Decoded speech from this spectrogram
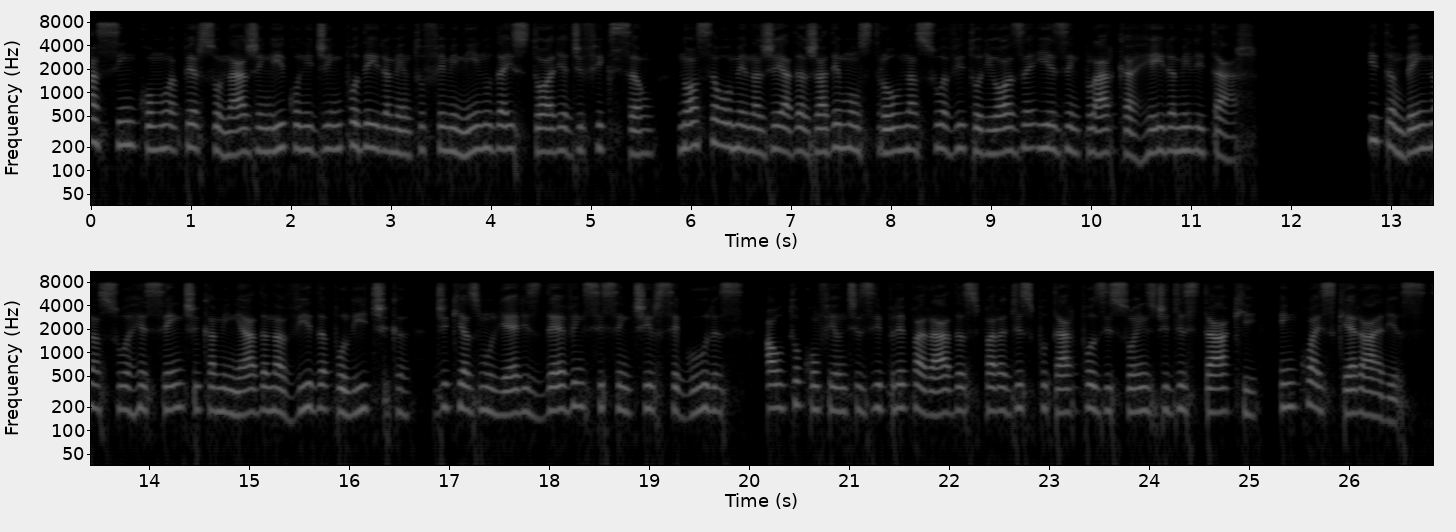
Assim como a personagem ícone de empoderamento feminino da história de ficção, nossa homenageada já demonstrou na sua vitoriosa e exemplar carreira militar. E também na sua recente caminhada na vida política, de que as mulheres devem se sentir seguras, autoconfiantes e preparadas para disputar posições de destaque, em quaisquer áreas.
